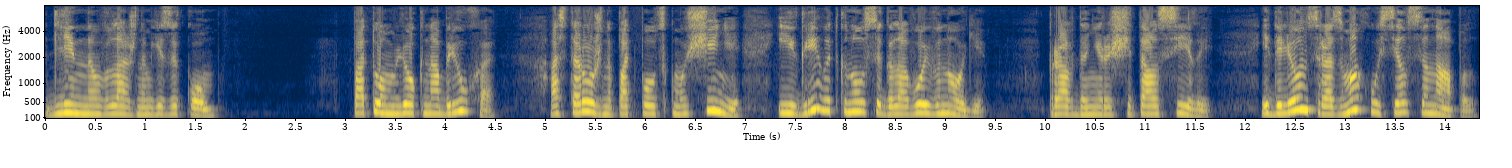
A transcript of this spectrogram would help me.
длинным влажным языком. Потом лег на брюхо, осторожно подполз к мужчине и игриво ткнулся головой в ноги. Правда, не рассчитал силы, и Делеон с размаху уселся на пол.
